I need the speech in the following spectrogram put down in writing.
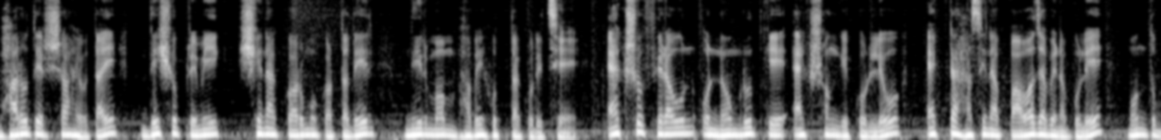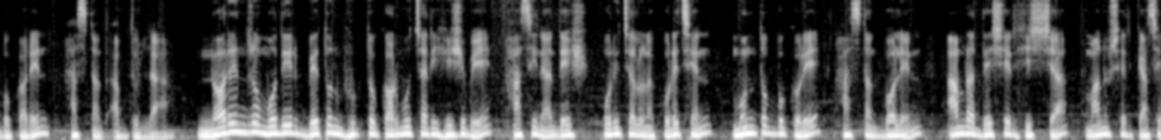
ভারতের সহায়তায় দেশপ্রেমিক সেনা কর্মকর্তাদের নির্মমভাবে হত্যা করেছে। একশো ফেরাউন ও নমরুদকে একসঙ্গে করলেও একটা হাসিনা পাওয়া যাবে না বলে মন্তব্য করেন হাসনাত আবদুল্লাহ। নরেন্দ্র মোদীর বেতনভুক্ত কর্মচারী হিসেবে হাসিনা দেশ পরিচালনা করেছেন মন্তব্য করে হাসনাত বলেন, আমরা দেশের হিস্সা মানুষের কাছে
